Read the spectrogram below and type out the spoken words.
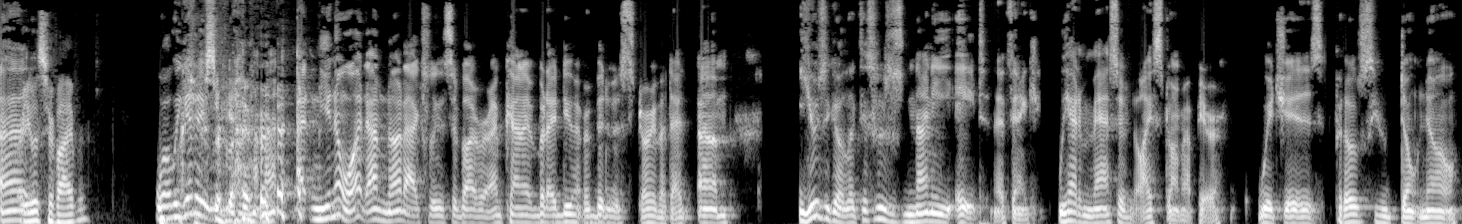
Uh, are you a survivor? Well, we get to. you know what? I'm not actually a survivor. I'm kind of, but I do have a bit of a story about that. Um, years ago, like this was 98, I think, we had a massive ice storm up here, which is, for those who don't know,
